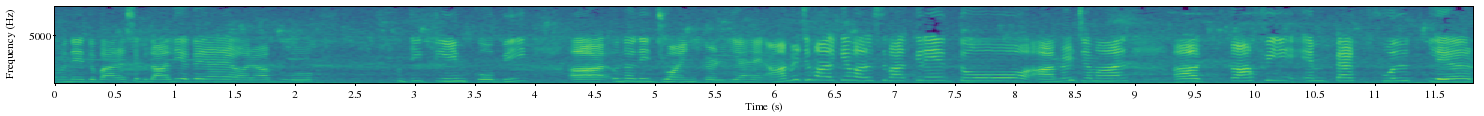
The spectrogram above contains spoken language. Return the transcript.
उन्हें दोबारा से बुला लिया गया है और अब वो अपनी टीम को भी आ, उन्होंने ज्वाइन कर लिया है। आमिर जमाल के हवाले से बात करें तो आमिर जमाल काफ़ी इम्पैक्टफुल प्लेयर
